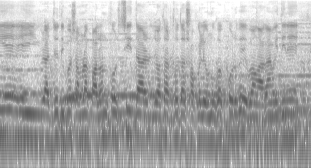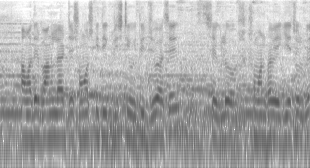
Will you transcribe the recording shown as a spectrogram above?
নিয়ে এই রাজ্য দিবস আমরা পালন করছি তার যথার্থতা সকলে অনুভব করবে এবং আগামী দিনে আমাদের বাংলার যে সংস্কৃতি, কৃষ্টি, ঐতিহ্য আছে, সেগুলো সমানভাবে এগিয়ে চলবে।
